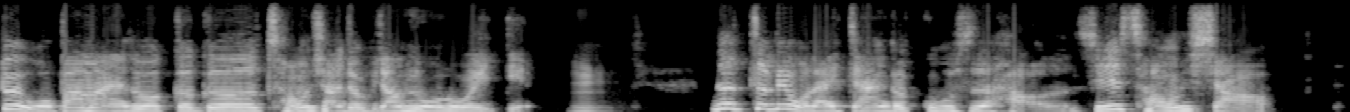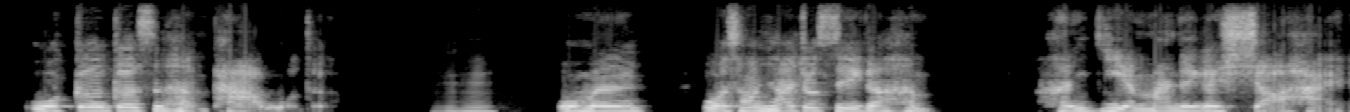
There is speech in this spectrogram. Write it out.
对我爸妈来说，哥哥从小就比较懦弱一点。嗯，那这边我来讲一个故事好了。其实从小我哥哥是很怕我的。嗯哼，我们我从小就是一个很很野蛮的一个小孩。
